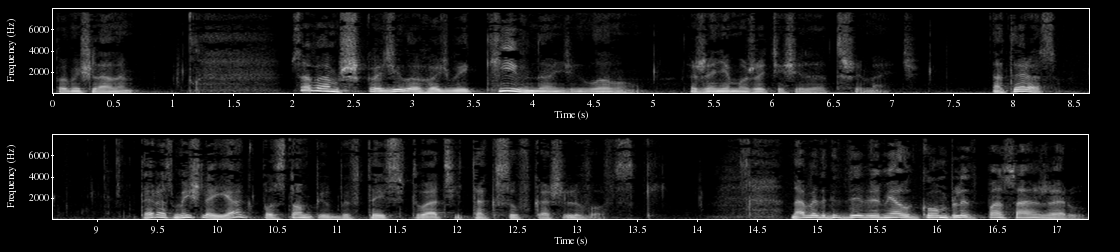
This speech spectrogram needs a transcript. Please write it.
Pomyślałem, co wam szkodziło choćby kiwnąć głową, że nie możecie się zatrzymać. A teraz, teraz myślę, jak postąpiłby w tej sytuacji taksówkarz lwowski. Nawet gdyby miał komplet pasażerów,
